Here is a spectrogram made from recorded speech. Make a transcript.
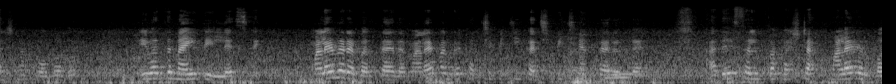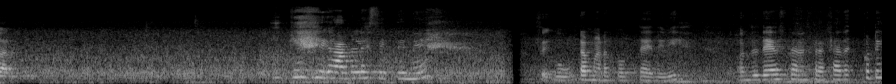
ದರ್ಶನಕ್ಕೆ ಹೋಗೋದು. ಇವತ್ತು ನೈಟ್ ಇಲ್ಲೇ ಸ್ಟೇ ಮಳೆ ಬೇರೆ ಬರ್ತಾ ಇದೆ. ಮಳೆ ಬಂದರೆ ಕಚ್ಚಿ ಪಿಚ್ಚಿ ಕಚ್ಚಿ ಪಿಚ್ಚಿ ಅಂತ ಇರುತ್ತೆ. ಅದೇ ಸ್ವಲ್ಪ ಕಷ್ಟ. ಮಳೆ ಇರಬಾರ್ದು. ಓಕೆ, ಈಗ ಆಮೇಲೆ ಸಿಗ್ತೀನಿ. ಸಿಗು ಈಗ ಊಟ ಮಾಡೋಕ್ಕೆ ಹೋಗ್ತಾ ಇದ್ದೀವಿ ಒಂದು ದೇವಸ್ಥಾನದ ಪ್ರಸಾದಕ್ಕೆ ಕೊಟ್ಟು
